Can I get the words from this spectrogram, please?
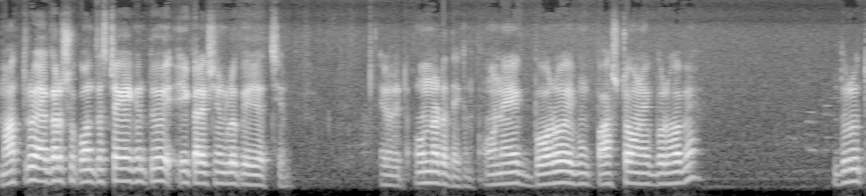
মাত্র এগারোশো পঞ্চাশ টাকায় কিন্তু এই কালেকশনগুলো পেয়ে যাচ্ছেন। এটা অন্যটা দেখেন, অনেক বড় এবং পাঁচটা অনেক বড় হবে। দ্রুত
